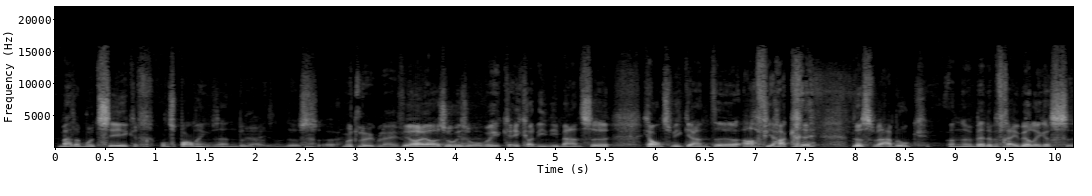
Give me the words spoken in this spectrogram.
Maar er moet zeker ontspanning zijn bewijzen. Dus, ja, moet leuk blijven. Ja, ja sowieso. Ik, ik ga die, die mensen gans weekend uh, afjakkeren. Dus we hebben ook een, bij de vrijwilligers. Uh,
